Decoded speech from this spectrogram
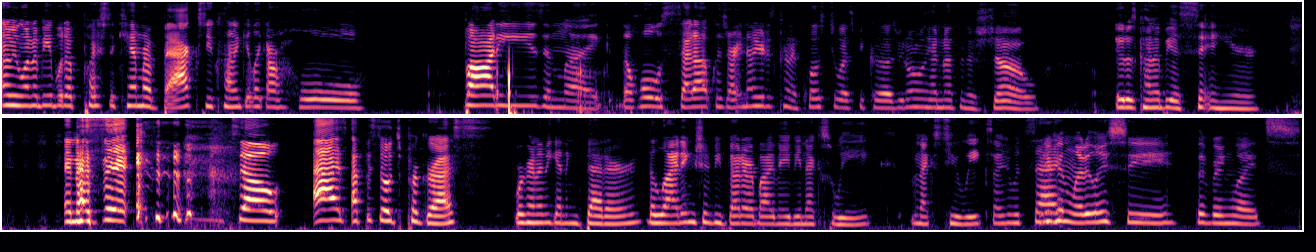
and we want to be able to push the camera back so you kind of get like our whole bodies and like the whole setup. Because right now you're just kind of close to us because we don't really have nothing to show. It'll just kind of be a sitting here, and that's it. so as episodes progress, we're gonna be getting better. The lighting should be better by maybe next week the next two weeks, I would say. You can literally see the ring lights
